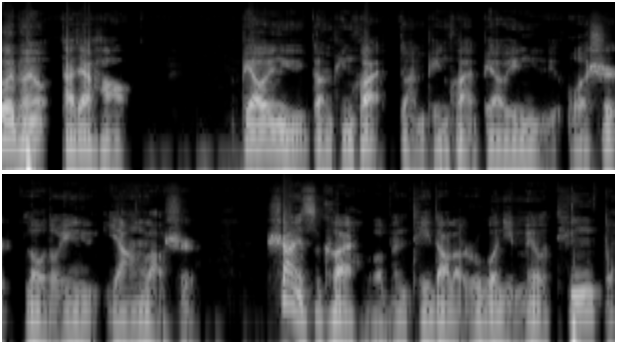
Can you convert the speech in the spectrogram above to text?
各位朋友，大家好！标英语短平快，短平快标英语，我是漏斗英语杨老师。上一次课呀，我们提到了，如果你没有听懂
